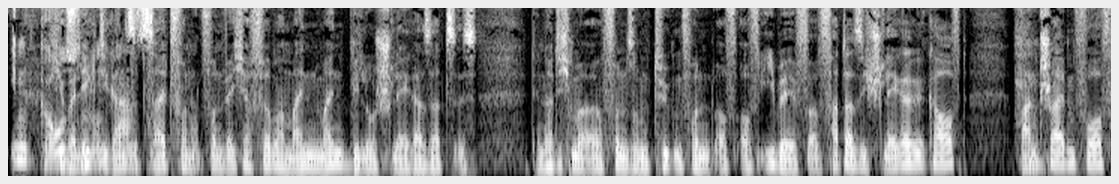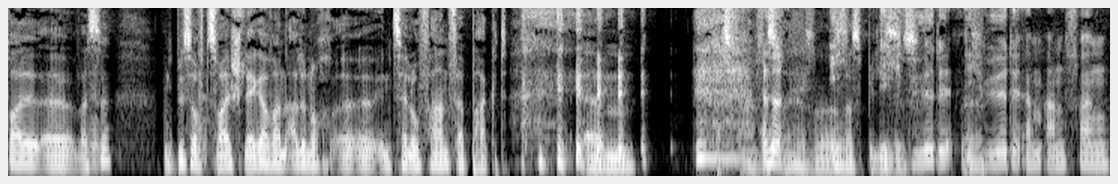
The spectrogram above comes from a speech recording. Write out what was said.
im Großen ich überlege die ganze Zeit, von, von welcher Firma mein, mein Billo-Schlägersatz ist. Den hatte ich mal äh, von so einem Typen von, auf, auf Ebay. Vater sich Schläger gekauft, Bandscheibenvorfall, äh, weißt ja. du? Und bis auf zwei Schläger waren alle noch äh, äh in Zellophan verpackt. ähm, was war, was also war das? Ich, was Billiges. Ich würde, ja. ich würde am Anfang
